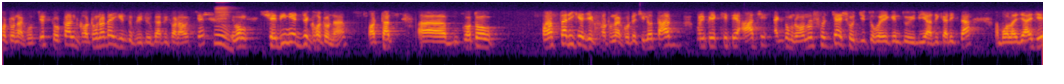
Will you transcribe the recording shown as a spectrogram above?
ঘটনা ঘটছে টোটাল ঘটনাটাই কিন্তু ভিডিওগ্রাফি করা হচ্ছে এবং সেদিনের যে ঘটনা অর্থাৎ আহ, গত পাঁচ তারিখে যে ঘটনা ঘটেছিল, তার পরিপ্রেক্ষিতে আজ একদম রণসজ্জায় সজ্জিত হয়ে কিন্তু ইডি আধিকারিকরা বলা যায় যে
